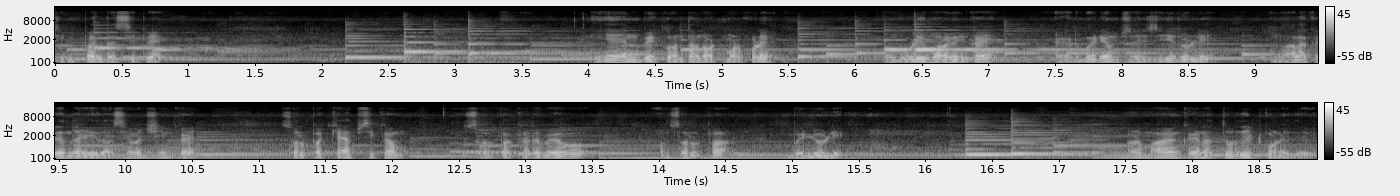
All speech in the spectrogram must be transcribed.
ಸಿಂಪಲ್ ರೆಸಿಪಿ ಏನು ಬೇಕು ಅಂತ ನೋಟ್ ಮಾಡ್ಕೊಳ್ಳಿ. ಒಂದು ಹುಳಿ ಮಾವಿನಕಾಯಿ, ಎರಡು ಮೀಡಿಯಮ್ ಸೈಜ್ ಈರುಳ್ಳಿ ನಾಲ್ಕರಿಂದ ಐದು ಹಸಿಮೆಣಸಿನ್ಕಾಯಿ, ಸ್ವಲ್ಪ ಕ್ಯಾಪ್ಸಿಕಮ್ ಸ್ವಲ್ಪ ಕರಿಬೇವು, ಒಂದು ಸ್ವಲ್ಪ ಬೆಳ್ಳುಳ್ಳಿ. ನೋಡಿ ಮಾವಿನಕಾಯಿನ ತುರಿದು ಇಟ್ಕೊಂಡಿದ್ದೀವಿ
